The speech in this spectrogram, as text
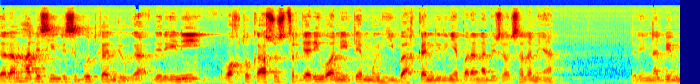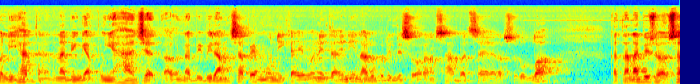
dalam hadis ini disebutkan juga, jadi ini waktu kasus terjadi wanita yang menghibahkan dirinya pada Nabi SAW ya. Jadi Nabi melihat ternyata Nabi nggak punya hajat. Lalu Nabi bilang siapa yang mau nikahi wanita ini? Lalu berdiri seorang sahabat saya Rasulullah. Kata Nabi SAW,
